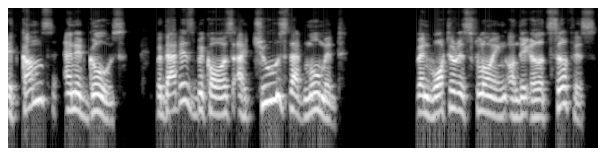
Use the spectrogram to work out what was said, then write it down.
It comes and it goes. But that is because I choose that moment when water is flowing on the Earth's surface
